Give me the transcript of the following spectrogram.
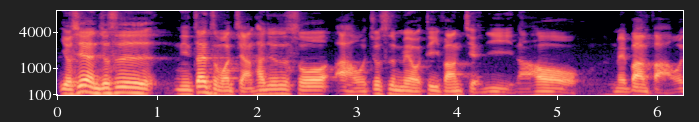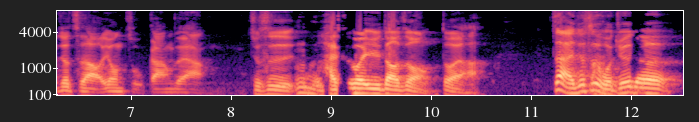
有些人就是你再怎么讲，他就是说啊，我就是没有地方检疫，然后。没办法，我就只好用主缸这样，就是还是会遇到这种，对啊。再来就是我觉得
